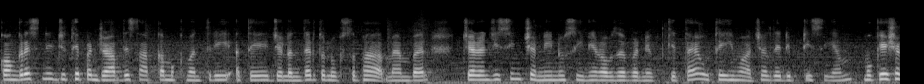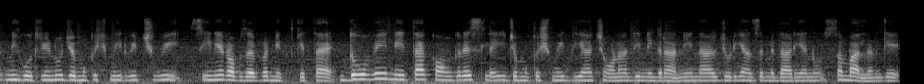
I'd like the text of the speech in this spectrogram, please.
ਕਾਂਗਰਸ ਨੇ ਜਿੱਥੇ ਪੰਜਾਬ ਦੇ ਸਾਬਕਾ ਮੁੱਖ ਮੰਤਰੀ ਅਤੇ ਜਲੰਧਰ ਤੋਂ ਲੋਕ ਸਭਾ ਮੈਂਬਰ ਚਰਨਜੀਤ ਸਿੰਘ ਚੰਨੀ ਨੂੰ ਸੀਨੀਅਰ ਆਬਜ਼ਰਵਰ ਨਿਯੁਕਤ ਕੀਤਾ ਹੈ, ਉੱਥੇ ਹਿਮਾਚਲ ਦੇ ਡਿਪਟੀ ਸੀਐਮ ਮੁਕੇਸ਼ ਅਗਨੀਹੋਤਰੀ ਨੂੰ ਜੰਮੂ ਕਸ਼ਮੀਰ ਵਿੱਚ ਵੀ ਸੀਨੀਅਰ ਆਬਜ਼ਰਵਰ ਨਿਯੁਕਤ ਕੀਤਾ ਹੈ। ਦੋਵੇਂ ਨੇਤਾ ਕਾਂਗਰਸ ਕਾਂਗਰਸ ਲਈ ਜੰਮੂ ਕਸ਼ਮੀਰ ਦੀਆਂ ਚੋਣਾਂ ਦੀ ਨਿਗਰਾਨੀ ਨਾਲ ਜੁੜੀਆਂ ਜ਼ਿੰਮੇਵਾਰੀਆਂ ਨੂੰ ਸੰਭਾਲਣਗੇ।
